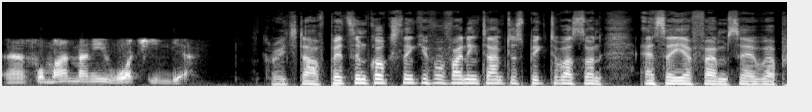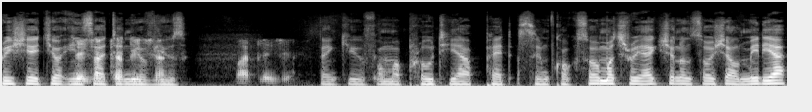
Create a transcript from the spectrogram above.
uh, for my money, watch India. Great stuff. Pet Cox, thank you for finding time to speak to us on SAFM. So we appreciate your insight Pleasure, and your views. My pleasure. Thank you, former Protea Pat Simcox. So much reaction on social media.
